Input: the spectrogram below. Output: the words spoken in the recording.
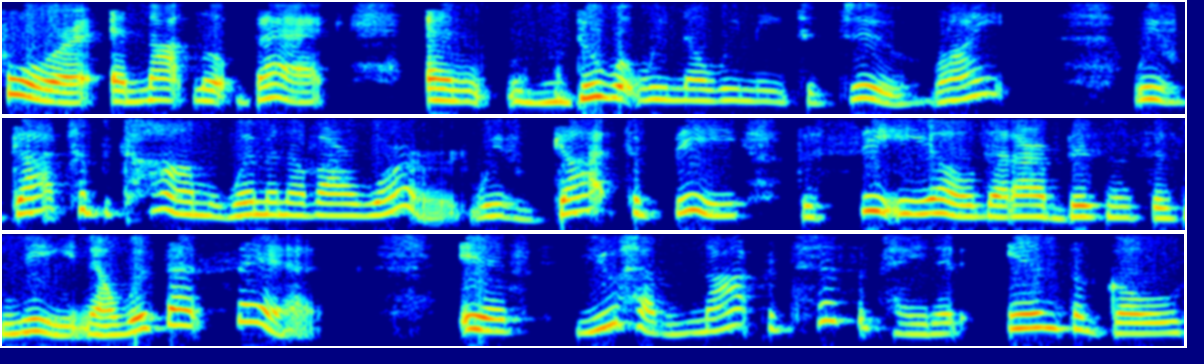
forward and not look back and do what we know we need to do, right? We've got to become women of our word. We've got to be the CEO that our businesses need. Now, with that said, if you have not participated in the goal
